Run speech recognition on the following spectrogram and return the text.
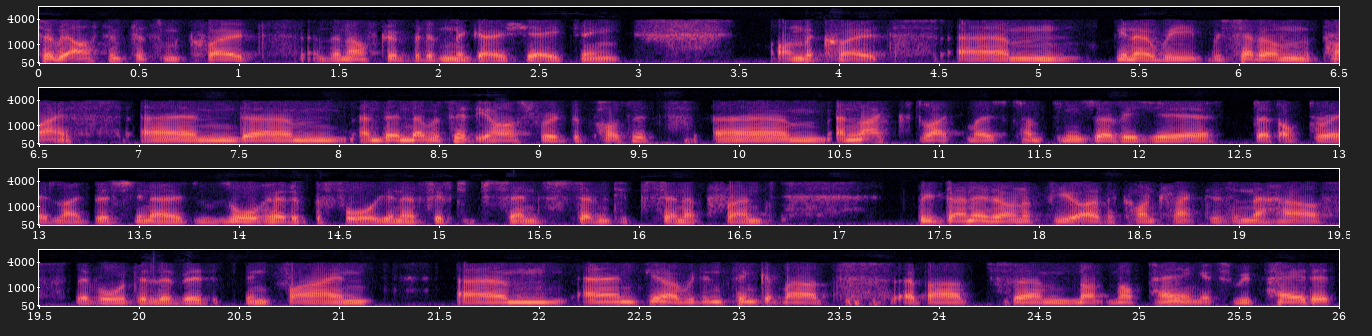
so we asked him for some quotes, and then after a bit of negotiating, on the quotes. Um, you know, we, we settled on the price, and um, and then that was it. He asked for a deposit, um, and like like most companies over here that operate like this, you know, we've all heard it before. You know, fifty percent, seventy percent up front. We've done it on a few other contractors in the house. They've all delivered. It's been fine. Um, and you know, we didn't think about about um, not not paying it. So we paid it,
